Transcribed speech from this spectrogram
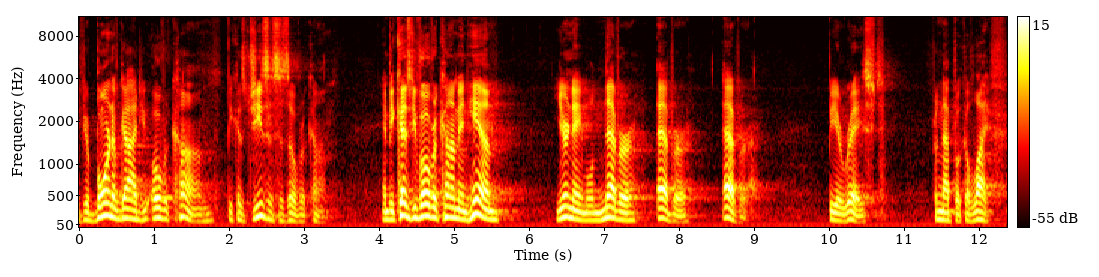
If you're born of God, you overcome because Jesus has overcome. And because you've overcome in Him, your name will never, ever, ever be erased from that book of life.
